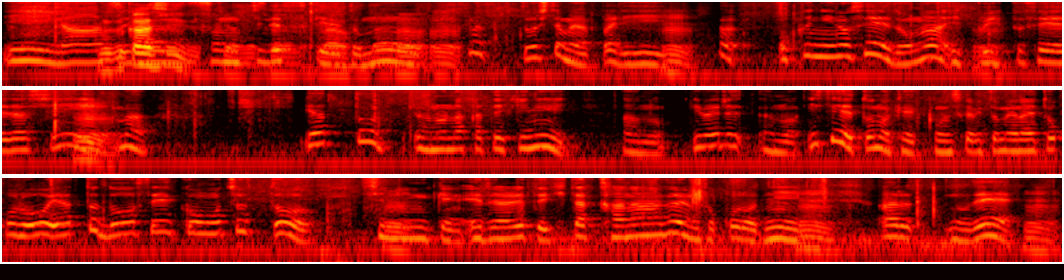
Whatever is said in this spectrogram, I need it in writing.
いいなという難しいですけどね気持ちですけれども、うんうん。まあ、どうしてもやっぱり、うん。まあ、お国の制度が一夫一夫制だし、うん。まあ、やっと世の中的にあのいわゆるあの異性との結婚しか認めないところをやっと同性婚をちょっと市民権得られてきたかなぐらいのところにあるので、うん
